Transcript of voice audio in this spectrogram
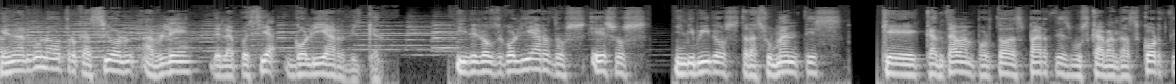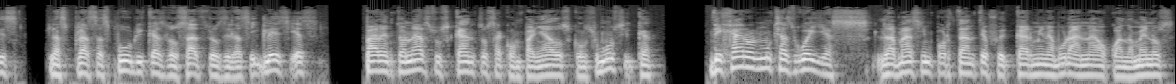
En alguna otra ocasión hablé de la poesía goliárdica y de los goliardos, esos individuos trashumantes que cantaban por todas partes, buscaban las cortes, las plazas públicas, los atrios de las iglesias, para entonar sus cantos acompañados con su música. Dejaron muchas huellas. La más importante fue Carmina Burana, o cuando menos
